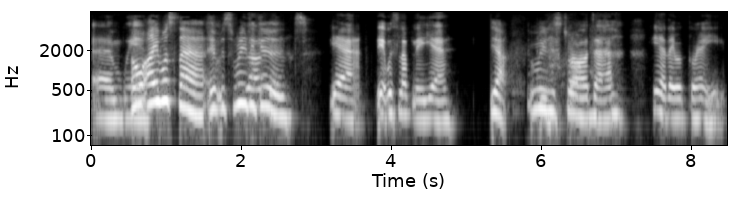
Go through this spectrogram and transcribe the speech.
um with Oh, I was there. It was really Lovely. good. yeah, it was lovely. Yeah, Yeah, really strong. Rada. Yeah, they were great.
